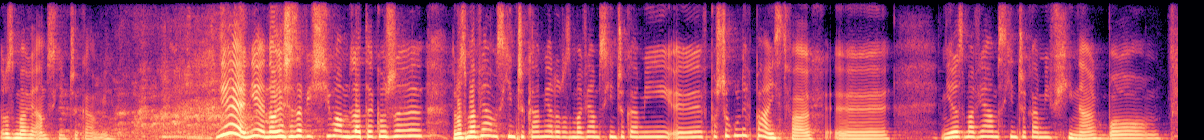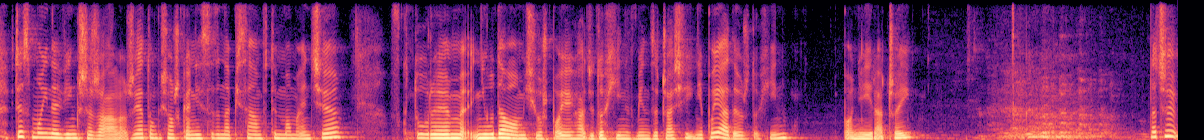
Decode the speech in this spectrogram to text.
Rozmawiałam z Chińczykami. Nie, nie, no ja się zawiesiłam, dlatego że rozmawiałam z Chińczykami, ale rozmawiałam z Chińczykami yy, w poszczególnych państwach. Yy, nie rozmawiałam z Chińczykami w Chinach, bo to jest mój największy żal, że ja tą książkę niestety napisałam w tym momencie, w którym nie udało mi się już pojechać do Chin w międzyczasie i nie pojadę już do Chin, po niej raczej. Znaczy,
